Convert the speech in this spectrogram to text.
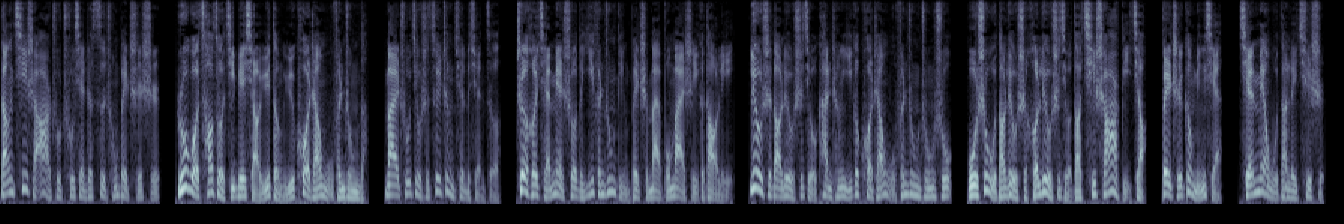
当七十二柱出现这四重背驰时，如果操作级别小于等于扩展五分钟的，卖出就是最正确的选择。这和前面说的一分钟顶背驰卖不卖是一个道理。六十到六十九看成一个扩展五分钟中枢，五十五到六十和六十九到七十二比较，背驰更明显。前面五段类趋势，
